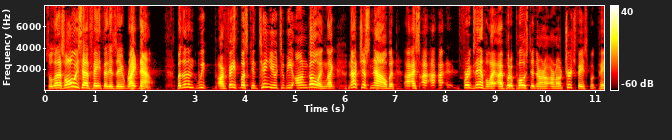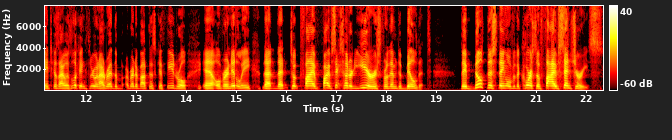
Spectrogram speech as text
So let us always have faith that is a right now. But then we, our faith must continue to be ongoing, like not just now, but I, I, I, for example, I, put a post in there on our, on our church Facebook page because I was looking through and I read, the, I read about this cathedral uh, over in Italy that, that took five, five, six hundred years for them to build it. They built this thing over the course of five centuries.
